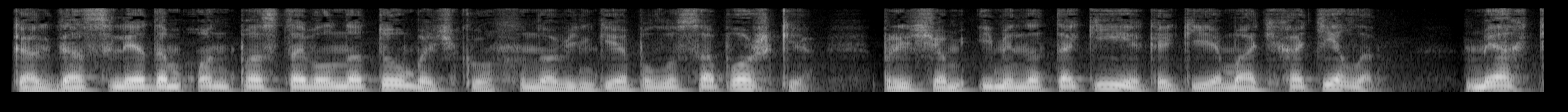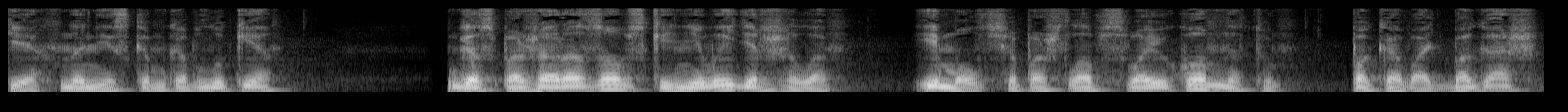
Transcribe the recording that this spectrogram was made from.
Когда следом он поставил на тумбочку новенькие полусапожки, причем именно такие, какие мать хотела, мягкие, на низком каблуке. Госпожа Розовский не выдержала и молча пошла в свою комнату паковать багаж.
